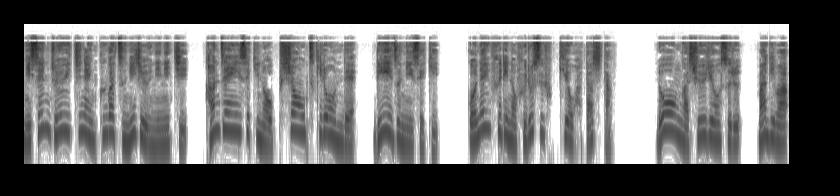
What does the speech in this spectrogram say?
2011年9月22日、完全移籍のオプション付きローンでリーズに移籍。5年振りのフルス復帰を果たした。ローンが終了する間際、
